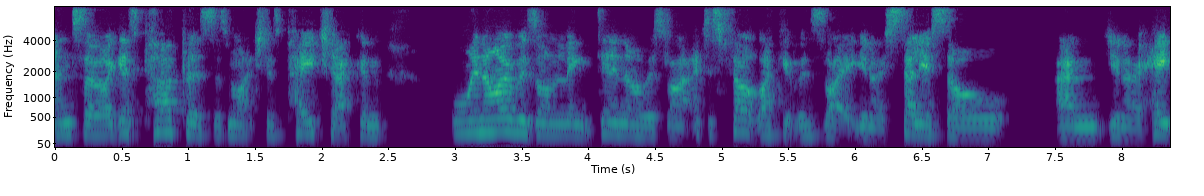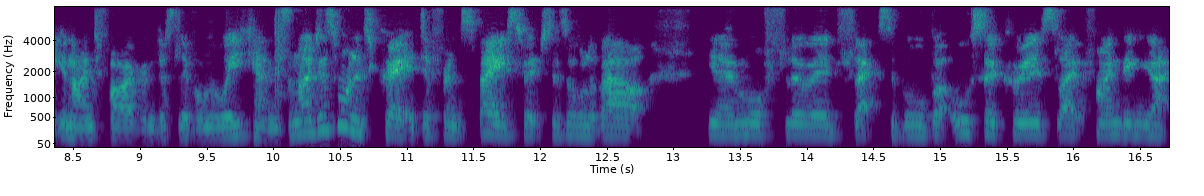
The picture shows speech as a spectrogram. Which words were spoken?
and so i guess purpose as much as paycheck. And when i was on linkedin i was like i just felt like it was like you know sell your soul and you know hate your nine to five and just live on the weekends. And i just wanted to create a different space which is all about you know more fluid flexible but also careers like finding that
